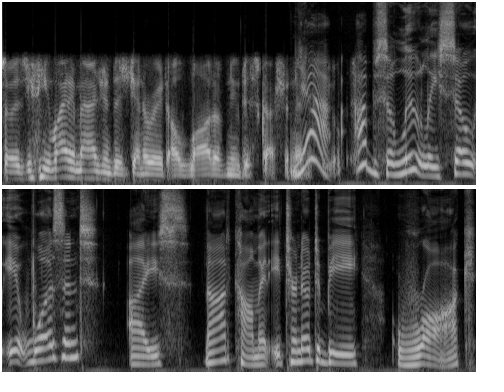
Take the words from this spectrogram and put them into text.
So as you, you might imagine, this generated a lot of new discussion. Yeah, absolutely. So it wasn't ice, not comet. It turned out to be rock.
